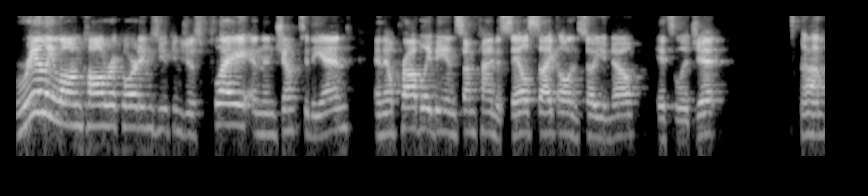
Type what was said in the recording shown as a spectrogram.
Really long call recordings you can just play and then jump to the end and they'll probably be in some kind of sales cycle, and so you know it's legit. Um,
